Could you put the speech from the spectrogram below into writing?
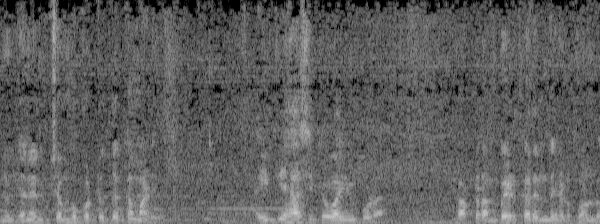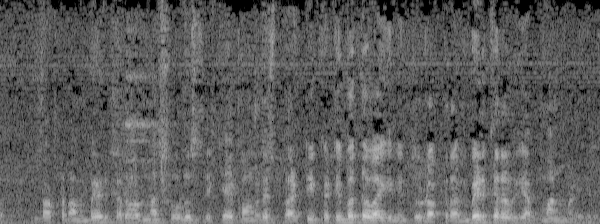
ನೀವು ಜನರಿಗೆ ಚೆಂಬು ಕೊಟ್ಟಿದ್ದಕ್ಕೆ ಮಾಡಿದ್ರಿ. ಐತಿಹಾಸಿಕವಾಗಿಯೂ ಕೂಡ ಡಾಕ್ಟರ್ ಅಂಬೇಡ್ಕರ್ ಎಂದು ಹಿಡ್ಕೊಂಡು ಡಾಕ್ಟರ್ ಅಂಬೇಡ್ಕರ್ ಅವ್ರನ್ನ ಸೋಲಿಸಲಿಕ್ಕೆ ಕಾಂಗ್ರೆಸ್ ಪಾರ್ಟಿ ಕಟಿಬದ್ಧವಾಗಿ ನಿಂತು ಡಾಕ್ಟರ್ ಅಂಬೇಡ್ಕರ್ ಅವರಿಗೆ ಅಪಮಾನ ಮಾಡಿದ್ರಿ.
